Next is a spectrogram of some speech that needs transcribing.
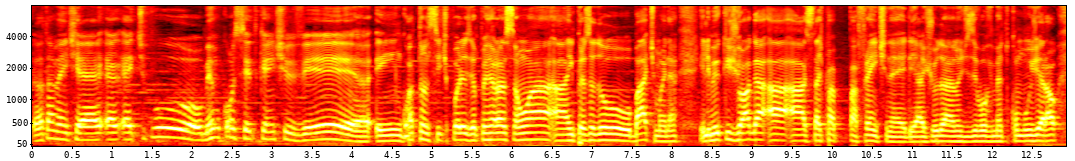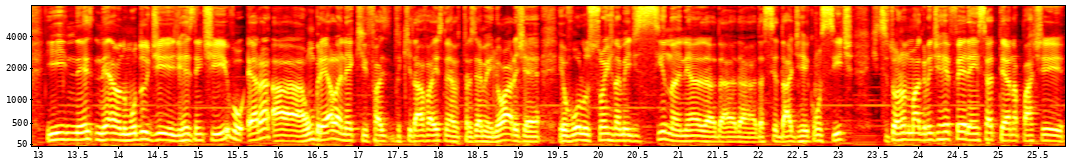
Exatamente, é, é, é tipo o mesmo conceito que a gente vê em Gotham City, por exemplo, em relação à, à empresa do Batman, né? Ele meio que joga a, a cidade pra, pra frente, né? Ele ajuda no desenvolvimento comum geral. E ne- no mundo de, de Resident Evil era a Umbrella, né? Que, faz, que dava isso, né? Trazia melhoras, é, evoluções na medicina, né? Da, da, da, da cidade de Raycon City, se tornando uma grande referência até na parte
